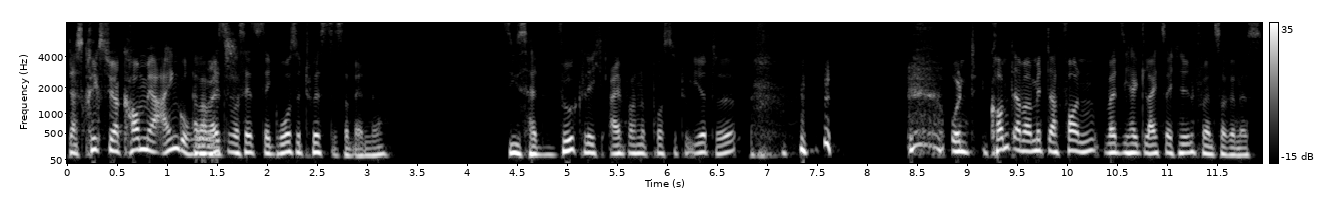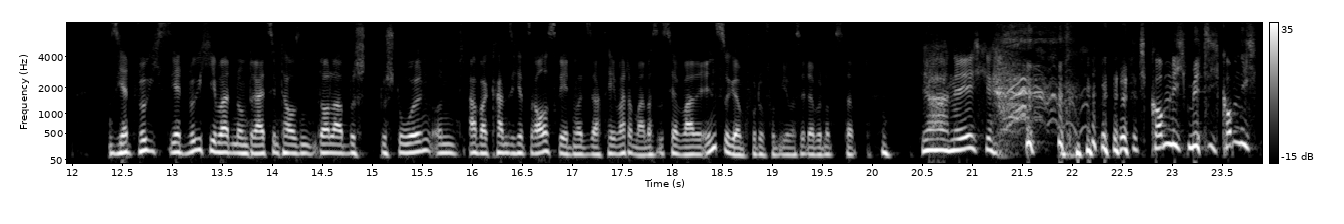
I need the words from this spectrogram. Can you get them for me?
das kriegst du ja kaum mehr eingeholt. Aber weißt du, was jetzt der große Twist ist am Ende? Sie ist halt wirklich einfach eine Prostituierte. und kommt aber mit davon, weil sie halt gleichzeitig eine Influencerin ist. Sie hat wirklich, sie hat wirklich jemanden um 13.000 Dollar bestohlen und aber kann sich jetzt rausreden, weil sie sagt, hey, warte mal, das ist ja war ein Instagram-Foto von mir, was ihr da benutzt habt. Ja, nee, ich, ich komme nicht mit, ich komme nicht,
